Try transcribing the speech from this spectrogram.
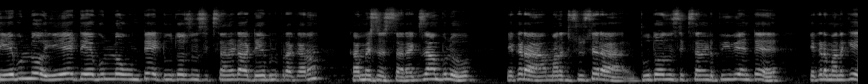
టేబుల్లో ఏ టేబుల్లో ఉంటే టూ థౌజండ్ సిక్స్ హండ్రెడ్ ఆ టేబుల్ ప్రకారం కమిషన్ ఇస్తారు. ఎగ్జాంపుల్ ఇక్కడ మనకు చూసారా two thousand six hundred PV అంటే ఇక్కడ మనకి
